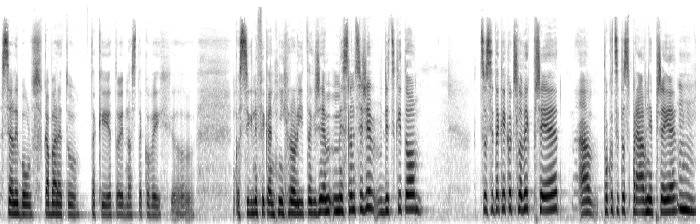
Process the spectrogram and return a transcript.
Sally Bowles v kabaretu, taky je to jedna z takových uh, jako signifikantních rolí, takže myslím si, že vždycky to, co si tak jako člověk přeje, a pokud si to správně přeje, mm.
